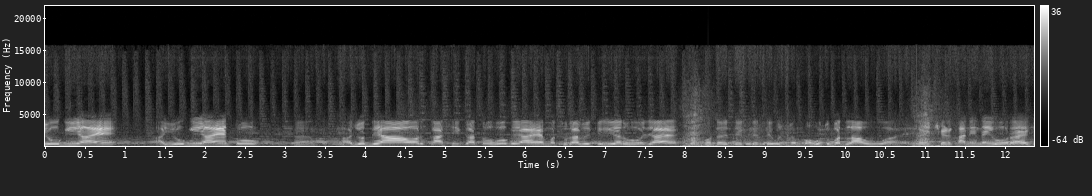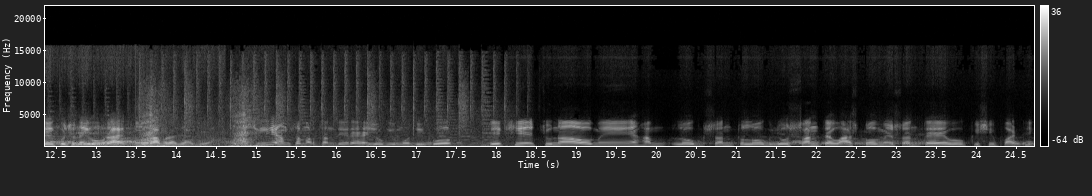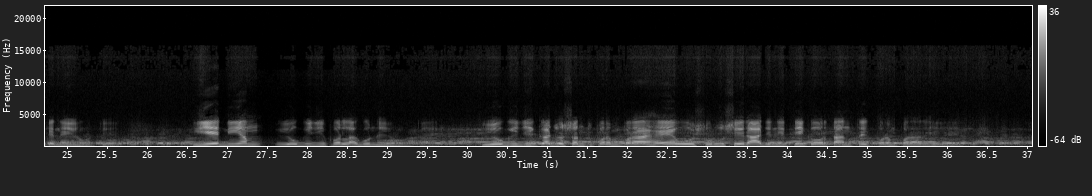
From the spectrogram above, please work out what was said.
योगी आए योगी आए तो हाँ, अयोध्या और काशी का तो हो गया है मथुरा भी क्लियर हो जाए। उत्तर प्रदेश देखते थे उसमें बहुत बदलाव हुआ है। कहीं छेड़खानी नहीं हो रहा है कहीं कुछ नहीं हो रहा है तो राम राज गया। इसलिए हम समर्थन दे रहे हैं योगी मोदी को। देखिए चुनाव में हम लोग संत लोग जो संत है वास्तव में संत है वो किसी पार्टी के नहीं होते। ये नियम योगी जी पर लागू नहीं होता। योगी जी का जो संत परंपरा है, वो शुरू से राजनीतिक और तांत्रिक परंपरा रही है।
